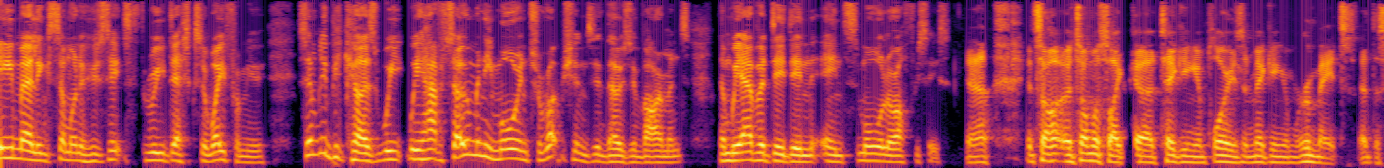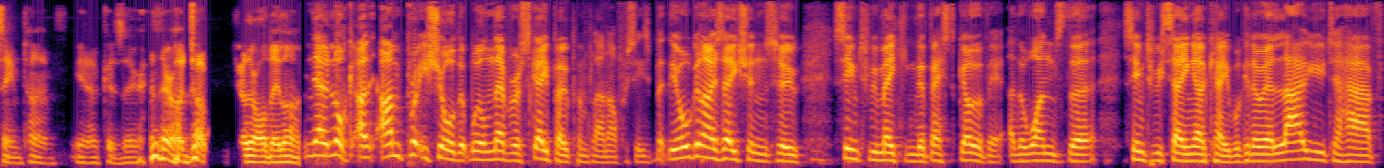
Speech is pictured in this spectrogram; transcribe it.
emailing someone who sits three desks away from you, simply because we we have so many more interruptions in those environments than we ever did in in smaller offices. Yeah, it's all, it's almost like uh, taking employees and making them roommates at the same time. You know, because they're they're on top other all day long. No, look, I, am pretty sure that we'll never escape open plan offices, but the organisations who seem to be making the best go of it are the ones that seem to be saying, "Okay, we're going to allow you to have."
